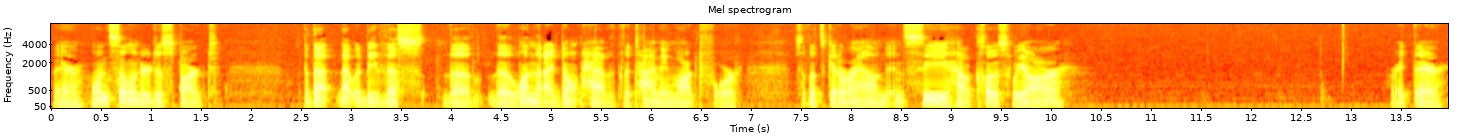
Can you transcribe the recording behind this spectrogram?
There, one cylinder just sparked, but that, that would be this, the, the one that I don't have the timing marked for. So let's get around and see how close we are. Right there.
